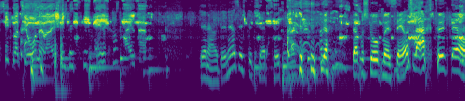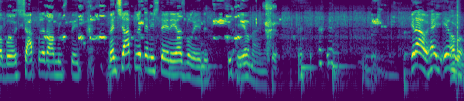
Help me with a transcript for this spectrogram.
Situationen, weißt du, schwierig teilnehmen. Genau, der Ineas ist bei Chefs heute. da versteht man sehr schlecht heute, aber es scheppert am ein bisschen. Wenn es scheppert, dann ist der Eneas, der redet. Die Theo meine Genau, hey Irmin, Aber-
